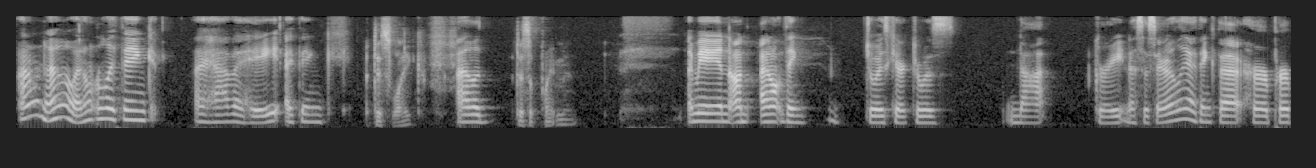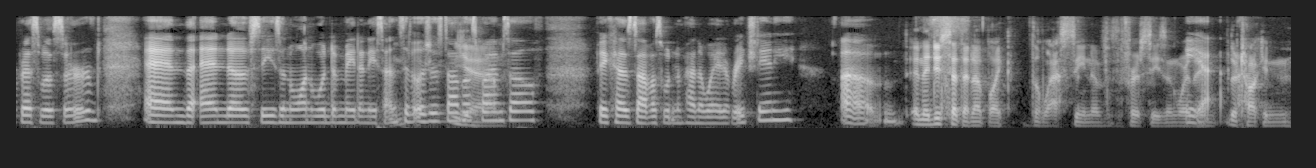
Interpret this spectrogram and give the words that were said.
I don't know. I don't really think I have a hate. I think A dislike, I would. disappointment. I mean, on, I don't think Joy's character was not great necessarily. I think that her purpose was served, and the end of season one wouldn't have made any sense if it was just Davos by himself, because Davos wouldn't have had a way to reach Danny. Um, and they do set that up like the last scene of the first season where Yeah. they, they're talking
